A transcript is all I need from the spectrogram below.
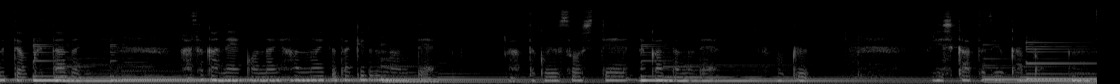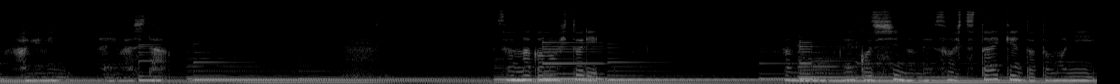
打って送った後にまさかねこんなに反応いただけるなんて全く予想してなかったのですごく嬉しかったというか、うん、励みになりました。その中の一人あの、ね、ご自身のね喪失体験とともに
